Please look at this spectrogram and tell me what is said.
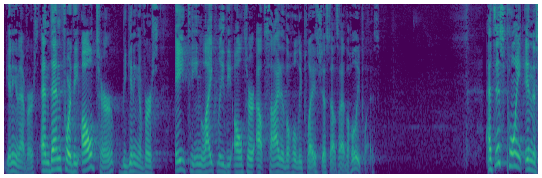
beginning of that verse, and then for the altar, beginning of verse 18, likely the altar outside of the holy place, just outside the holy place. At this point in the,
